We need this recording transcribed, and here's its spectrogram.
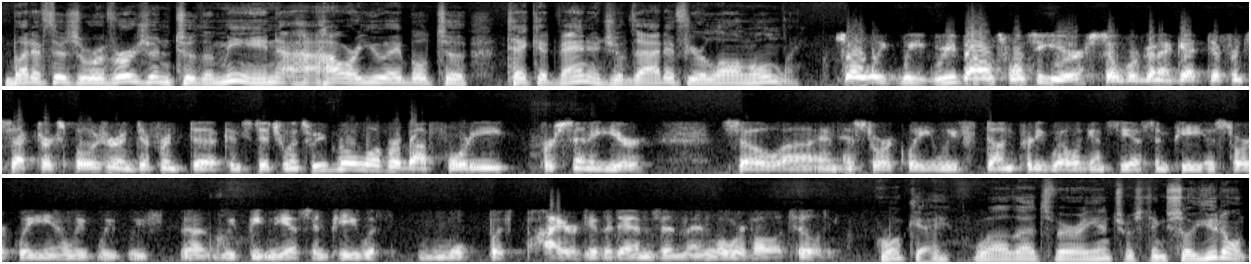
But if there's a reversion to the mean, how are you able to take advantage of that if you're long only? So we, we rebalance once a year. So we're going to get different sector exposure and different uh, constituents. We roll over about 40% a year. So uh, and historically, we've done pretty well against the S and P. Historically, you know, we've we've we've, uh, we've beaten the S and P with with higher dividends and, and lower volatility. Okay, well, that's very interesting. So you don't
